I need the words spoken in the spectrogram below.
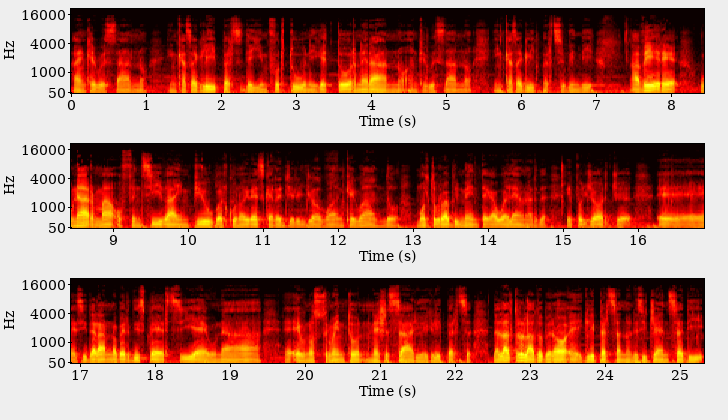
anche quest'anno in casa Clippers, degli infortuni che torneranno anche quest'anno in casa Clippers, quindi avere un'arma offensiva in più, qualcuno che riesca a reggere il gioco anche quando molto probabilmente Kawhi Leonard e Paul George eh, si daranno per dispersi, è, una, è, uno strumento necessario ai Clippers. Dall'altro lato però eh, i Clippers hanno l'esigenza di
